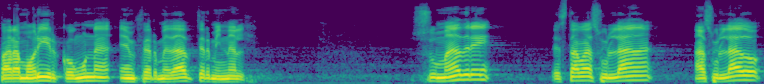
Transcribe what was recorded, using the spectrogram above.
para morir con una enfermedad terminal. Su madre estaba a su, lado, a su lado,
